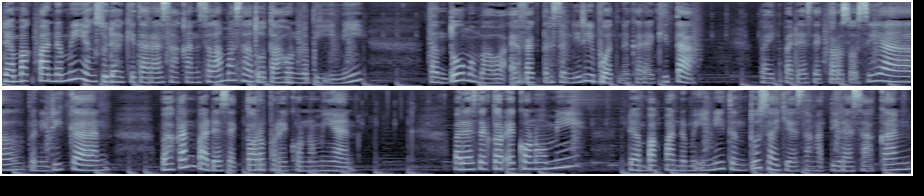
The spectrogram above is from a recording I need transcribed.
Dampak pandemi yang sudah kita rasakan selama satu tahun lebih ini tentu membawa efek tersendiri buat negara kita, baik pada sektor sosial, pendidikan, bahkan pada sektor perekonomian. Pada sektor ekonomi, Dampak pandemi ini tentu saja sangat dirasakan,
